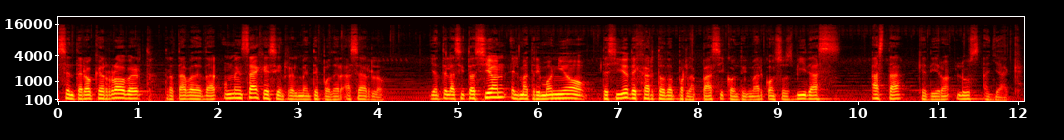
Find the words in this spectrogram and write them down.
se enteró que Robert trataba de dar un mensaje sin realmente poder hacerlo. Y ante la situación, el matrimonio decidió dejar todo por la paz y continuar con sus vidas hasta que dieron luz a Jack.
